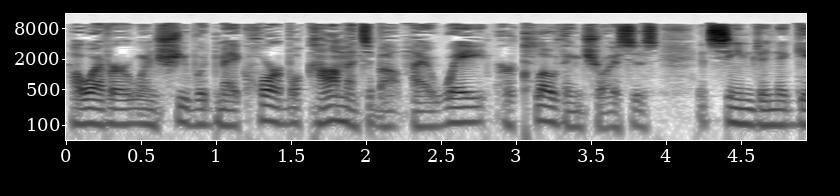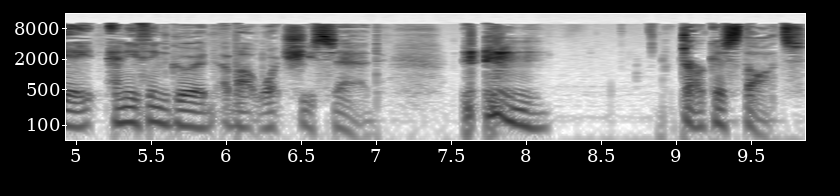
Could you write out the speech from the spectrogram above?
However, when she would make horrible comments about my weight or clothing choices, it seemed to negate anything good about what she said. Darkest thoughts.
